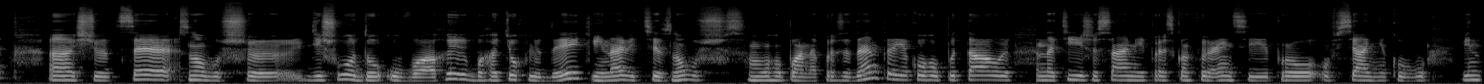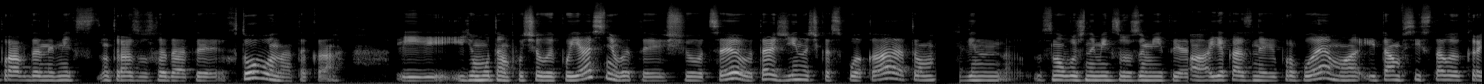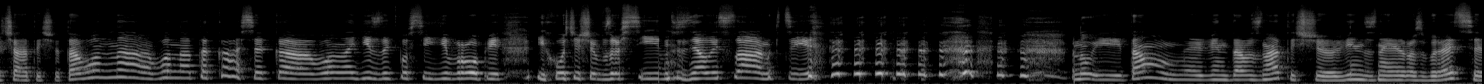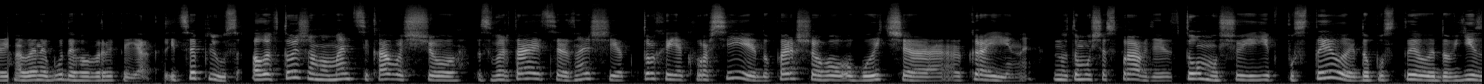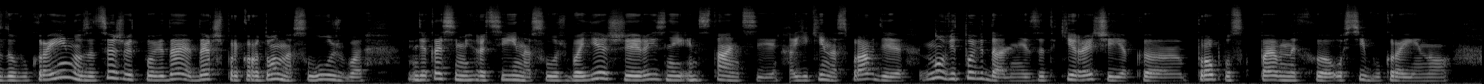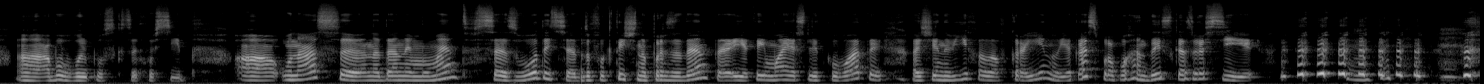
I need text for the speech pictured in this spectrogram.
Е, що це знову ж е, дійшло до уваги багатьох людей, і навіть знову ж самого пана президента, якого питали на тій же самій прес-конференції про Овсяннікову. Він правда не міг одразу згадати, хто вона така. І йому там почали пояснювати, що це ота жіночка з плакатом. Він знову ж не міг зрозуміти, а яка з нею проблема, і там всі стали кричати, що та вона, вона така сяка, вона їздить по всій Європі і хоче, щоб з Росії зняли санкції. Ну і там він дав знати, що він з нею розбереться, але не буде говорити як. І це плюс. Але в той же момент цікаво, що звертається, знаєш, як трохи як в Росії до першого обличчя країни. Ну тому що справді в тому, що її впустили, допустили до в'їзду в Україну, за це ж відповідає Держприкордонна служба. Якась імміграційна служба, є ж різні інстанції, які насправді ну, відповідальні за такі речі, як е, пропуск певних е, осіб в Україну або випуск цих осіб. А у нас е, на даний момент все зводиться до фактично президента, який має слідкувати, а чи не в'їхала в країну якась пропагандистка з Росії.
